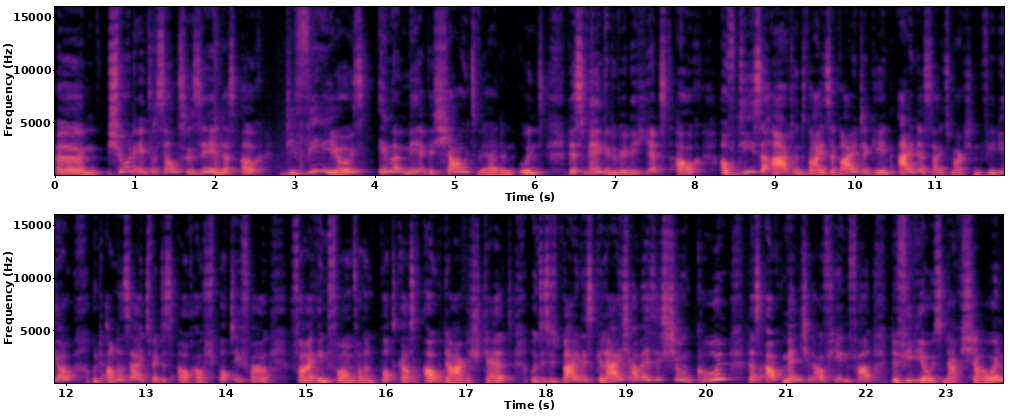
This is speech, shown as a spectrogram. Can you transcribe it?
ähm, schon interessant zu sehen, dass auch die Videos immer mehr geschaut werden. Und deswegen würde ich jetzt auch auf diese Art und Weise weitergehen. Einerseits mache ich ein Video und andererseits wird es auch auf Spotify in Form von einem Podcast auch dargestellt. Und es ist beides gleich, aber es ist schon cool, dass auch Menschen auf jeden Fall die Videos nachschauen.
